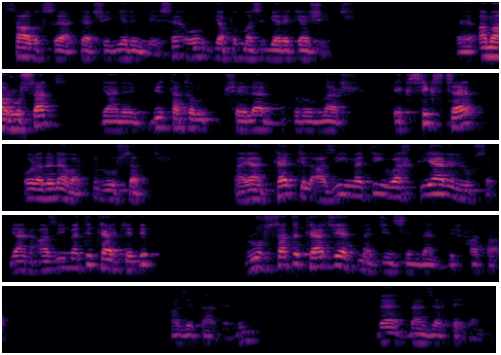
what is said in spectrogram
sağlık, sıhhat her şey yerindeyse o yapılması gereken şeydir. Ee, ama ruhsat yani bir takım şeyler, durumlar eksikse orada ne vardır? Ruhsattır. Yani terkil azimeti ve ihtiyar ruhsat. Yani azimeti terk edip ruhsatı tercih etme cinsinden bir hatadır. Hazreti Adem'in ve benzer peygamber.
